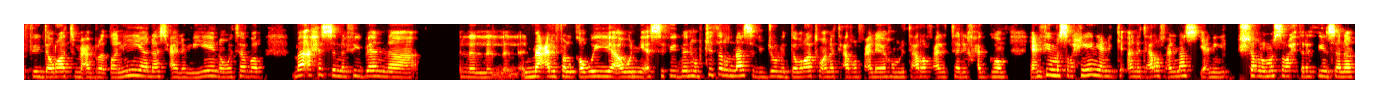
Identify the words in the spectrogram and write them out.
في دورات مع بريطانية ناس عالميين أو whatever ما أحس انه في بيننا المعرفة القوية أو إني أستفيد منهم. كثر الناس اللي يجون الدورات وأنا أتعرف عليهم نتعرف على التاريخ حقهم. يعني في مسرحيين يعني أنا أتعرف على ناس يعني اشتغلوا مسرح 30 سنة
